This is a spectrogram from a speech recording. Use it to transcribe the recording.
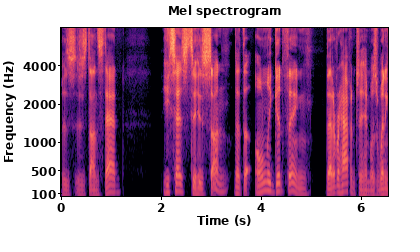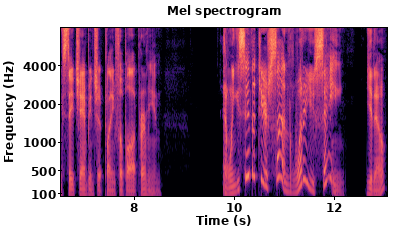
who's, who's Don's dad, he says to his son that the only good thing that ever happened to him was winning state championship playing football at Permian. And when you say that to your son, what are you saying? You know?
